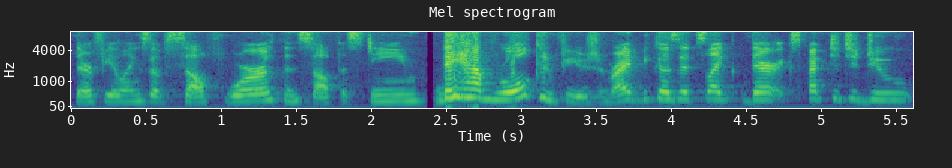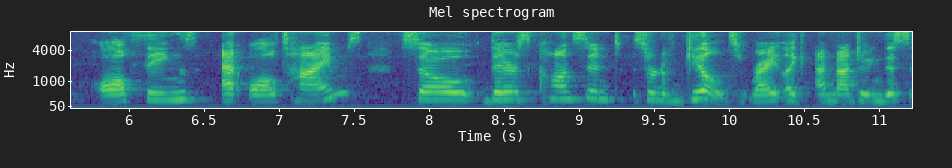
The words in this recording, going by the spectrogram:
their feelings of self worth and self esteem. They have role confusion, right? Because it's like they're expected to do all things at all times. So there's constant sort of guilt, right? Like, I'm not doing this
